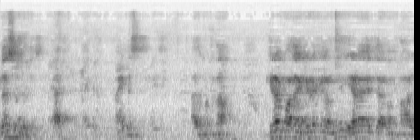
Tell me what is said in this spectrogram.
பிளஸ் மைனஸ். அது மட்டும்தான். கீழப்பாளையம் கிழக்கில் வந்து ஏழாயிரத்தி அறுநூத்தி நாலு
